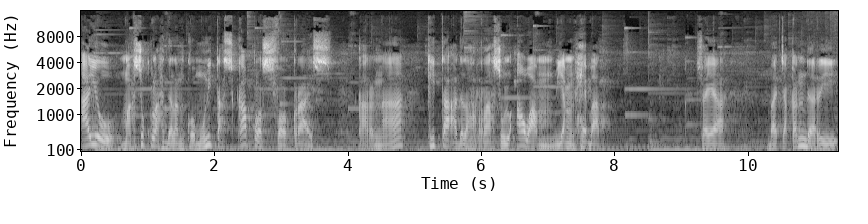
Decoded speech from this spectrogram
Ayo masuklah dalam komunitas Couples for Christ karena kita adalah rasul awam yang hebat. Saya bacakan dari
